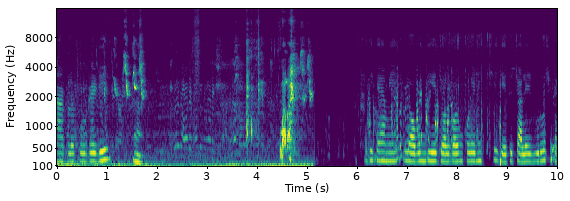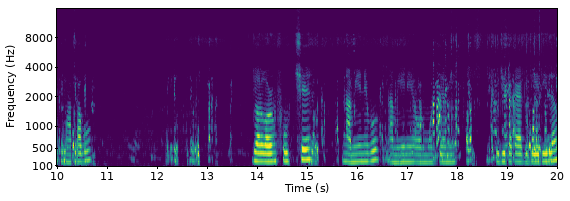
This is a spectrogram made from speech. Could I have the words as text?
নারকেলের পুর রেডি এদিকে আমি লবণ দিয়ে জল গরম করে নিচ্ছি যেহেতু চালের গুঁড়ো সেটাকে মাখাবো। জল গরম ফুটছে নামিয়ে নেব। নামিয়ে নিয়ে ওর মধ্যে আমি সুজিটাকে আগে দিয়ে দিলাম।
